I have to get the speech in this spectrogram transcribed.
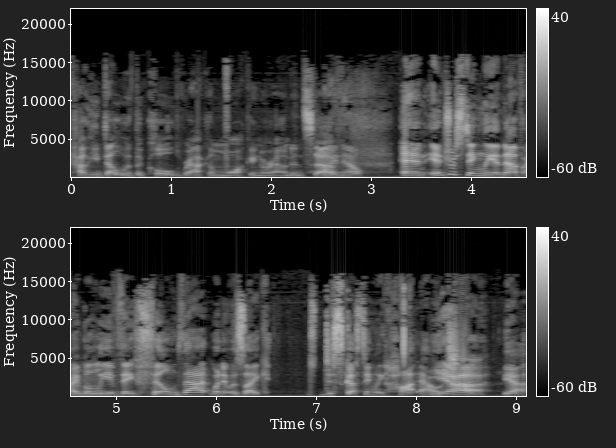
how he dealt with the cold rackham walking around and stuff I know. And interestingly enough, Mm-hmm. I believe they filmed that when it was like disgustingly hot out. yeah Yeah.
